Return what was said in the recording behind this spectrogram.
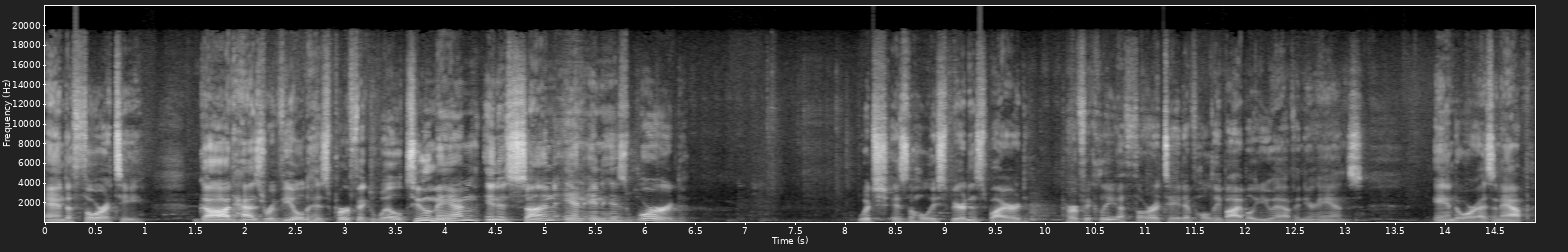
and authority. God has revealed his perfect will to man in his Son and in his Word, which is the Holy Spirit inspired, perfectly authoritative Holy Bible you have in your hands and or as an app.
